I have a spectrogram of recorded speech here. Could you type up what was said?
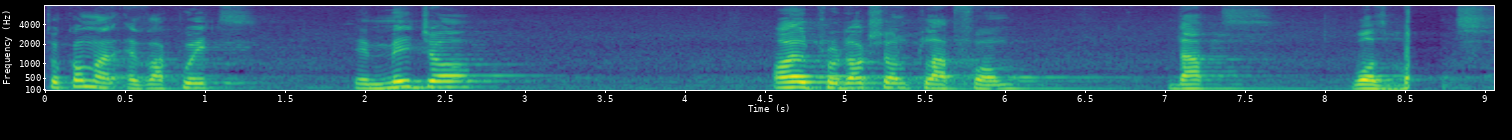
to come and evacuate a major oil production platform that was bought,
